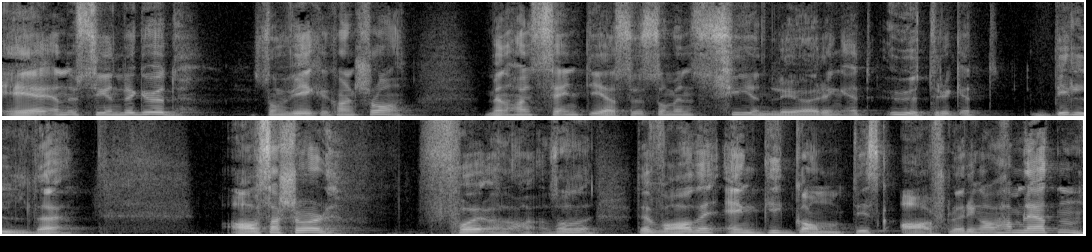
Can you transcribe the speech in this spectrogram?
er en usynlig Gud som vi ikke kan se. Men han sendte Jesus som en synliggjøring, et uttrykk, et bilde av seg sjøl. Altså, det var en gigantisk avsløring av hemmeligheten.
